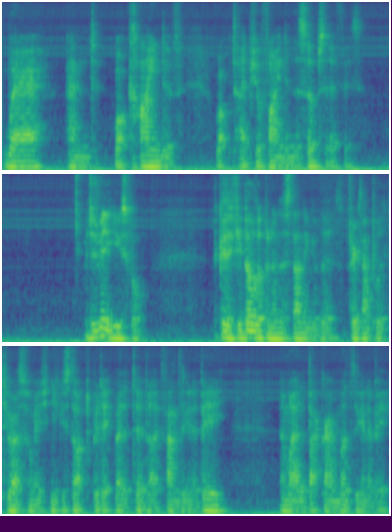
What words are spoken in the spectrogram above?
where and what kind of rock types you'll find in the subsurface, which is really useful. Because if you build up an understanding of the, for example, the Tuas formation, you can start to predict where the turbidite fans are going to be and where the background muds are going to be.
